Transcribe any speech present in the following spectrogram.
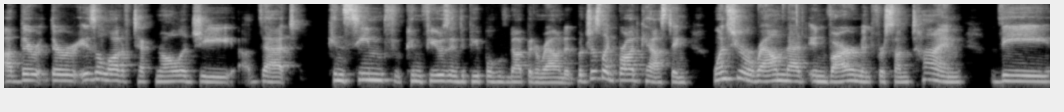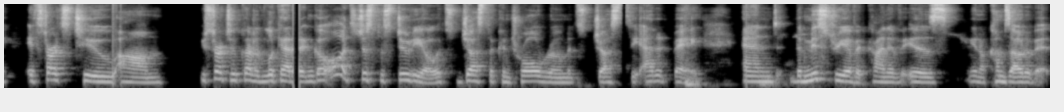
uh, there there is a lot of technology that can seem f- confusing to people who've not been around it. But just like broadcasting, once you're around that environment for some time, the it starts to um, you start to kind of look at it and go, oh, it's just the studio, it's just the control room, it's just the edit bay. And the mystery of it kind of is, you know, comes out of it.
